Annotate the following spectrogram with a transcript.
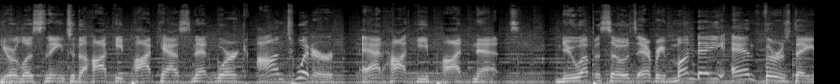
You're listening to the Hockey Podcast Network on Twitter at HockeyPodNet. New episodes every Monday and Thursday.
